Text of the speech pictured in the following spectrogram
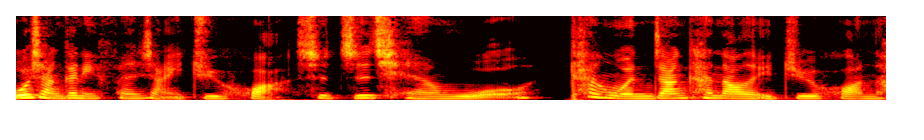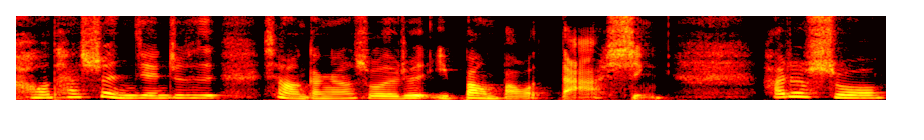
我想跟你分享一句话，是之前我看文章看到的一句话，然后他瞬间就是像我刚刚说的，就是一棒把我打醒。他就说，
